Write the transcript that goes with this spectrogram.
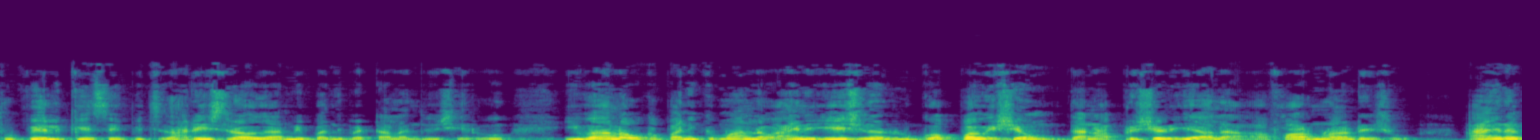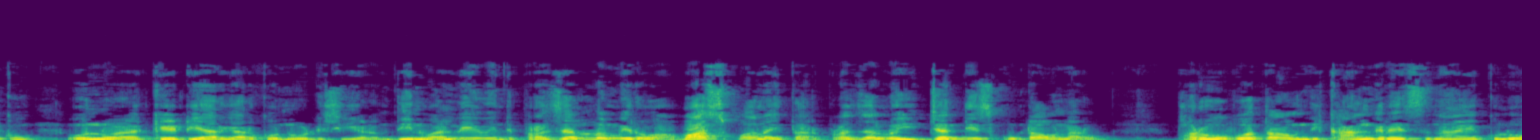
తుపేలు కేసు వేయించి హరీష్ రావు గారిని ఇబ్బంది పెట్టాలని చూసారు ఇవాళ ఒక పనికి మాల ఆయన చేసినటువంటి గొప్ప విషయం దాన్ని అప్రిషియేట్ చేయాలి ఆ ఫార్ములా రేషు ఆయనకు కేటీఆర్ గారికి ఒక నోటీస్ ఇవ్వడం. దీనివల్ల ఏమైంది? ప్రజల్లో మీరు అబాస్పాలవుతారు ప్రజల్లో ఇజ్జత్ తీసుకుంటా ఉన్నారు. పరువు పోతా ఉంది. కాంగ్రెస్ నాయకులు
